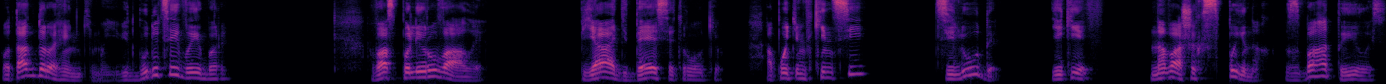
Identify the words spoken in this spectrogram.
Отак, дорогенькі мої, відбудуться й вибори. Вас полірували 5-10 років, а потім в кінці ці люди, які на ваших спинах збагатились,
